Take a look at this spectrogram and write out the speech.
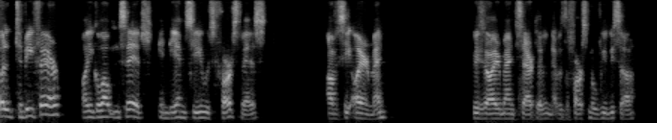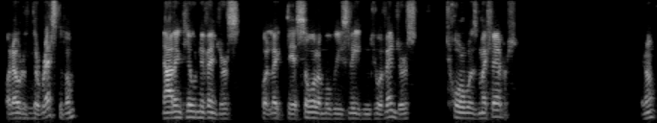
Well, to be fair, I go out and say it in the MCU's first phase. Obviously, Iron Man, because Iron Man started, and that was the first movie we saw. But out of mm-hmm. the rest of them, not including Avengers, but like the solo movies leading to Avengers, Thor was my favorite. You know,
